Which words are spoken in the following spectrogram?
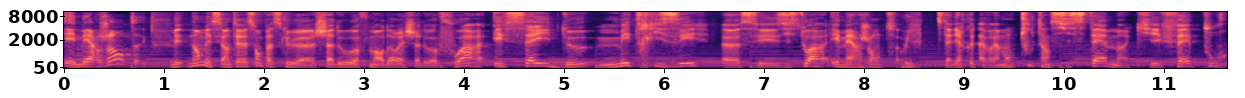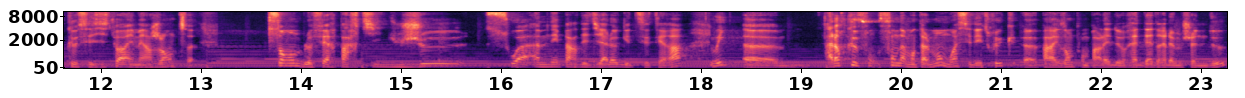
émergentes, Mais non, mais c'est intéressant parce que euh, Shadow of Mordor et Shadow of War essayent de maîtriser euh, ces histoires émergentes. Oui. C'est-à-dire que tu as vraiment tout un système qui est fait pour que ces histoires émergentes semblent faire partie du jeu, soit amenées par des dialogues, etc. oui, Euh, alors que fon- fondamentalement, moi, c'est des trucs. euh, par exemple, on parlait de Red Dead Redemption 2.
